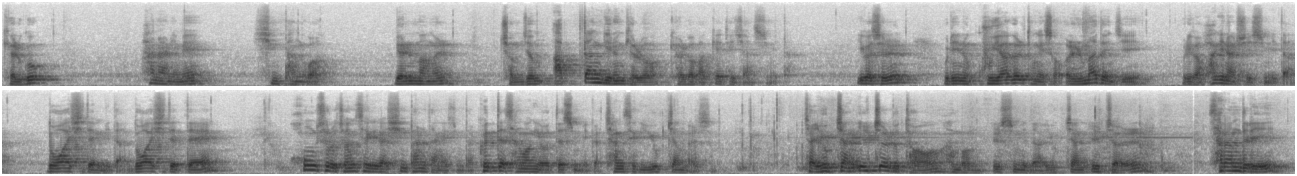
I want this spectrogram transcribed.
결국 하나님의 심판과 멸망을 점점 앞당기는 결과, 결과밖에 되지 않습니다. 이것을 우리는 구약을 통해서 얼마든지 우리가 확인할 수 있습니다. 노아 시대입니다. 노아 시대 때 홍수로 전 세계가 심판을 당했습니다. 그때 상황이 어땠습니까? 창세기 6장 말씀. 자, 6장 1절부터 한번 읽습니다. 6장 1절. 사람들이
